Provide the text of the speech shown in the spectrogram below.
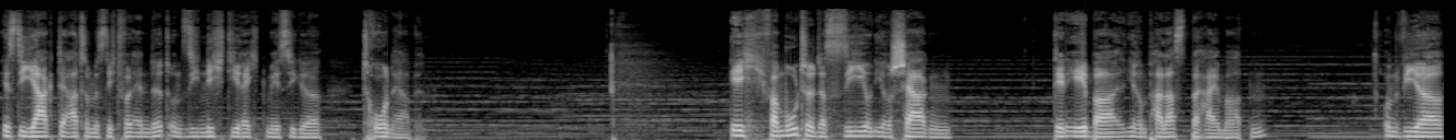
ist die Jagd der Artemis nicht vollendet und sie nicht die rechtmäßige Thronerbin. Ich vermute, dass sie und ihre Schergen den Eber in ihrem Palast beheimaten und wir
